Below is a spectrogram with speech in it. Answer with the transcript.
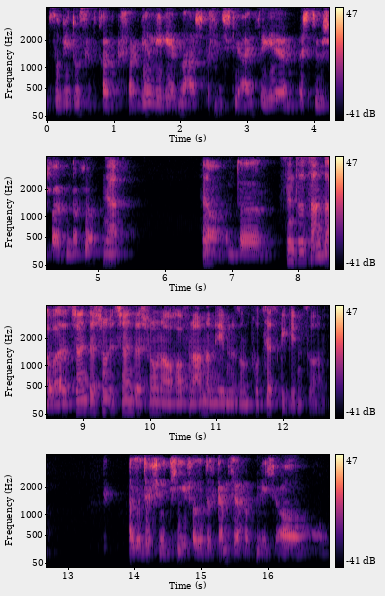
so wie du es jetzt gerade gesagt, wiedergegeben hast, das ist die einzige beste Beschreibung dafür. Ja. Ja, ja und äh, ist interessant, aber es scheint ja schon, es scheint ja schon auch auf einer anderen Ebene so einen Prozess gegeben zu haben. Also definitiv. Also das Ganze hat mich auch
